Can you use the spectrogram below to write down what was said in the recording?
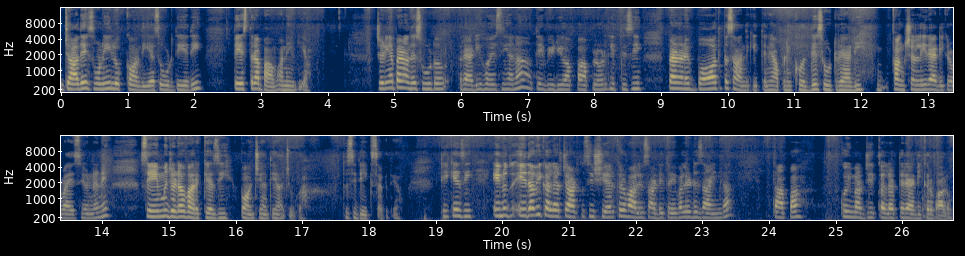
ਜ਼ਿਆਦਾ ਸੋਹਣੀ ਲੁੱਕ ਆਉਂਦੀ ਹੈ ਸੂਟ ਦੀ ਇਹਦੀ। ਤੇ ਇਸ ਤਰ੍ਹਾਂ ਬਾਹਾਂ ਨੇਗੀਆਂ ਜਿਹੜੀਆਂ ਭੈਣਾਂ ਦੇ ਸੂਟ ਰੈਡੀ ਹੋਏ ਸੀ ਹਨਾ ਤੇ ਵੀਡੀਓ ਆਪਾਂ ਅਪਲੋਡ ਕੀਤੀ ਸੀ, ਭੈਣਾਂ ਨੇ ਬਹੁਤ ਪਸੰਦ ਕੀਤੇ ਨੇ ਆਪਣੇ ਖੁਦ ਦੇ ਸੂਟ ਰੈਡੀ ਫੰਕਸ਼ਨ ਲਈ ਰੈਡੀ ਕਰਵਾਏ ਸੀ ਉਹਨਾਂ ਨੇ। ਸੇਮ ਜਿਹੜਾ ਵਰਕ ਹੈ ਜੀ, ਪੌਂਚਿਆਂ ਤੇ ਆ ਜਾਊਗਾ। ਤੁਸੀਂ ਦੇਖ ਸਕਦੇ ਹੋ। ਠੀਕ ਹੈ ਜੀ। ਇਹਨੂੰ ਇਹਦਾ ਵੀ ਕਲਰ ਚਾਰਟ ਤੁਸੀਂ ਸ਼ੇਅਰ ਕਰਵਾ ਲਿਓ ਸਾਡੇ ਤੋਂ, ਇਹ ਵਾਲੇ ਡਿਜ਼ਾਈਨ ਦਾ। ਤਾਂ ਆਪਾਂ ਕੋਈ ਮਰਜ਼ੀ ਕਲਰ ਤੇ ਰੈਡੀ ਕਰਵਾ ਲਓ।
